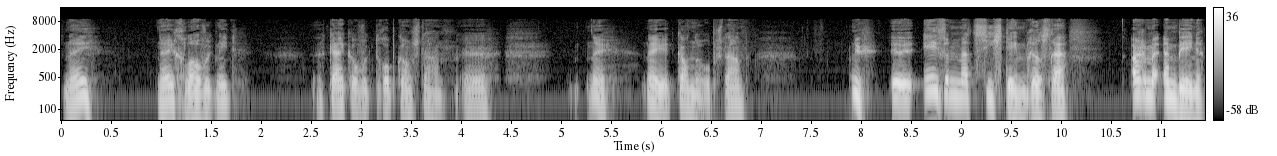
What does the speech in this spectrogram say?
Nee, nee, geloof ik niet. Kijken of ik erop kan staan. Uh, nee, nee, ik kan erop staan. Nu, uh, even met systeem, Brilstra. Armen en benen.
